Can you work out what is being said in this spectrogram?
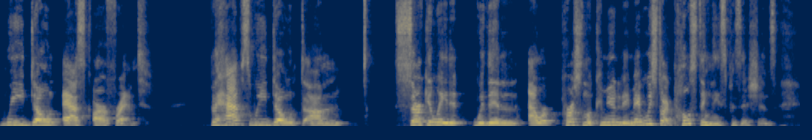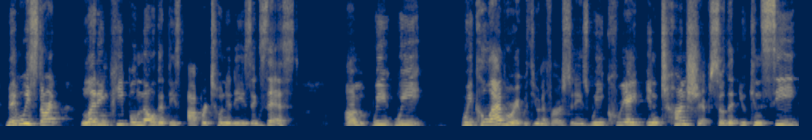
we don't ask our friend. Perhaps we don't um, circulate it within our personal community. Maybe we start posting these positions. Maybe we start letting people know that these opportunities exist. Um, we we we collaborate with universities. We create internships so that you can see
